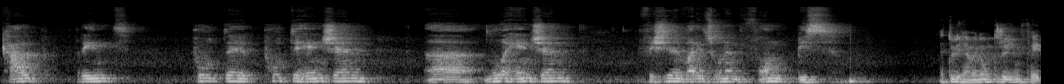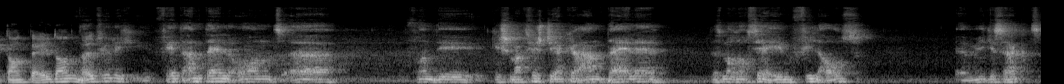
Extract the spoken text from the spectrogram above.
Kalb, Rind, Pute, Pute Hähnchen, äh, nur Hähnchen, verschiedene Variationen von bis. Natürlich haben wir einen unterschiedlichen Fettanteil dann. Nicht? Natürlich Fettanteil und äh, von den Geschmacksverstärkeranteile, das macht auch sehr eben viel aus. Äh, wie gesagt,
